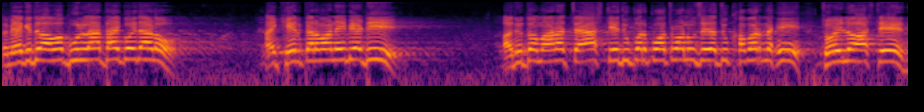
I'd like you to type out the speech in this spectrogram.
તો મેં કીધું હવે ભૂલ ના થાય કોઈ દાડો. અહીં ખેર કરવા નહીં બેઠી. હજુ તો મારા ચયા સ્ટેજ ઉપર પહોંચવાનું છે, હજુ ખબર નહીં. જોઈ લો આ સ્ટેજ.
